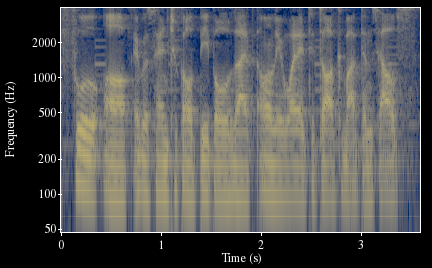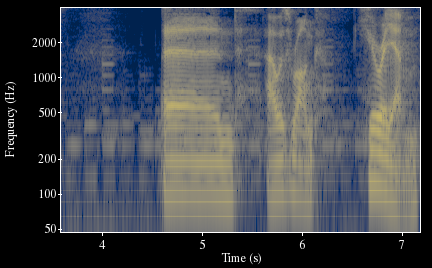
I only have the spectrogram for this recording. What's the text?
full of egocentrical people that only wanted to talk about themselves. And I was wrong here I am.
